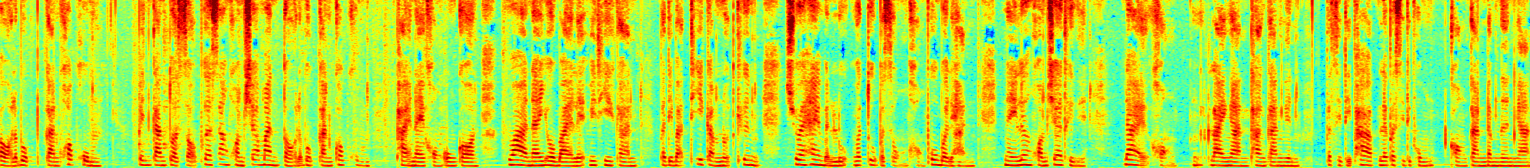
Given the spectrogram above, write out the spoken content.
ต่อระบบการควบคุม เป็นการตรวจสอบเพื่อสร้างความเชื่อมั่นต่อระบบการควบคุม ภายในขององค์กร ว่านโยบายและวิธีการปฏิบัติที่กำหนดขึ้น ช่วยให้บรรลุวัตถุประสงค์ของผู้บริหาร ในเรื่องความเชื่อถือ ได้ของรายงานทางการเงิน ประสิทธิภาพและประสิทธิผลของการดำเนินงาน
